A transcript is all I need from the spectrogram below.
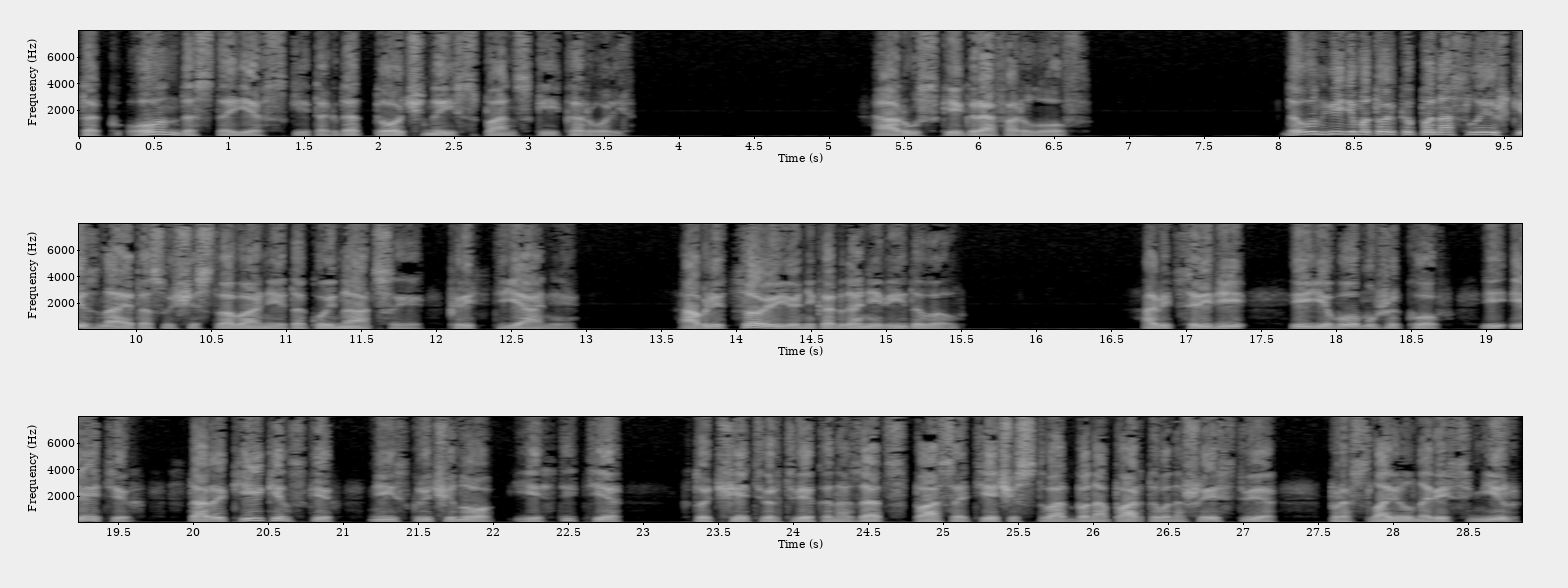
так он, Достоевский, тогда точно испанский король. А русский граф Орлов? Да он, видимо, только понаслышке знает о существовании такой нации, крестьяне, а в лицо ее никогда не видывал. А ведь среди и его мужиков, и этих старокикинских не исключено, есть и те, кто четверть века назад спас отечество от Бонапартова нашествия, прославил на весь мир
